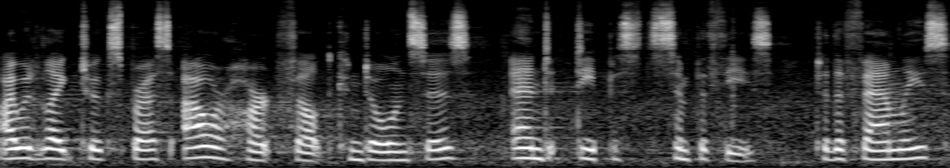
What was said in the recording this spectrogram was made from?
I would like to express our heartfelt condolences and deepest sympathies to the families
